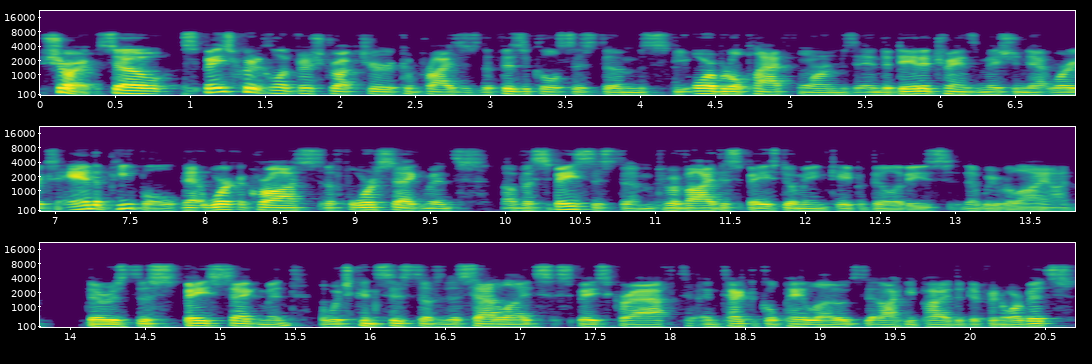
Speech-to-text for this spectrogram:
Sure. So, space critical infrastructure comprises the physical systems, the orbital platforms, and the data transmission networks, and the people that work across the four segments of a space system to provide the space domain capabilities that we rely on. There is the space segment, which consists of the satellites, spacecraft, and technical payloads that occupy the different orbits.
